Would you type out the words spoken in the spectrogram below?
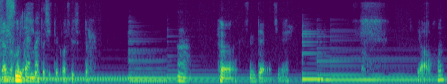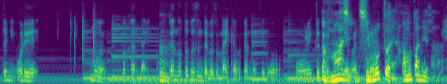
で見たけど、あれ何の話し住みたうとしてたか忘れちゃった。うん。うん住みたい街ね。いや、本当に俺、もうわかんない。ん他のとこ住んだことないからわかんないけど、もう俺にとってあマジ地元や半端ねえな。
